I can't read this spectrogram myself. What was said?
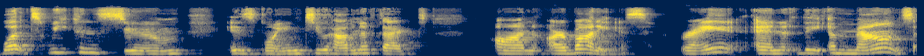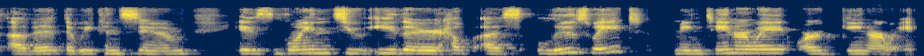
what we consume is going to have an effect on our bodies, right? And the amount of it that we consume is going to either help us lose weight, maintain our weight, or gain our weight.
